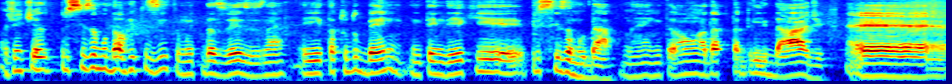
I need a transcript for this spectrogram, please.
A gente precisa mudar o requisito muitas das vezes, né? E tá tudo bem entender que precisa mudar, né? Então, adaptabilidade, é,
